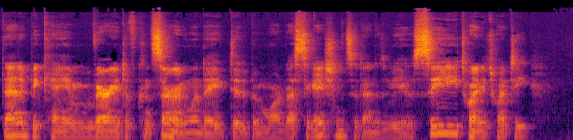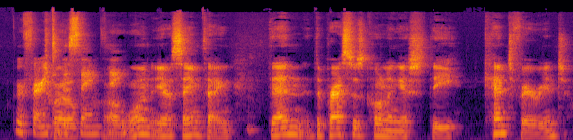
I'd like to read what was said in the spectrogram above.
Then it became variant of concern when they did a bit more investigation. So then it's VOC 2020 Referring to the same thing. 1201. Yeah, same thing. Then the press was calling it the Kent variant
